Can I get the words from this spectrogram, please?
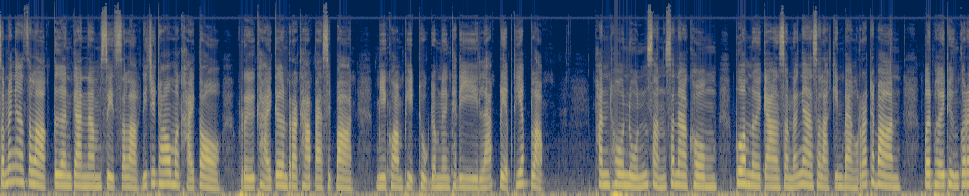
สำนักงงานสลากเตือนการนำสิทธิ์สลากดิจิทัลมาขายต่อ หรือขายเกินราคา 80 บาท มีความผิดถูกดำเนินคดีและเปรียบเทียบปรับ พันโทหนุนสันสนาคม ผู้อำนวยการสำนักงงานสลากกินแบ่งรัฐบาล เปิดเผยถึงกร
